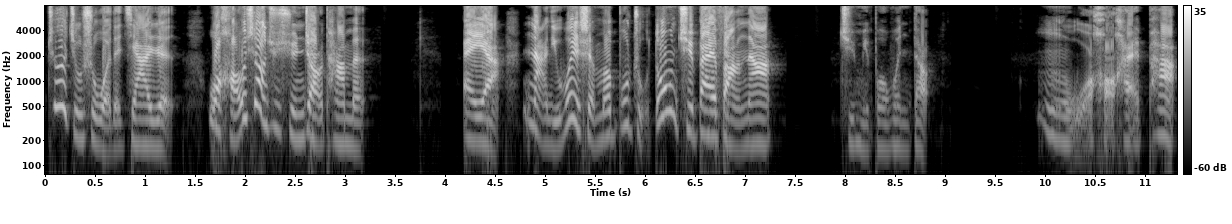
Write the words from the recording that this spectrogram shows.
这就是我的家人，我好想去寻找他们。哎呀，那你为什么不主动去拜访呢？居米波问道。嗯，我好害怕，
